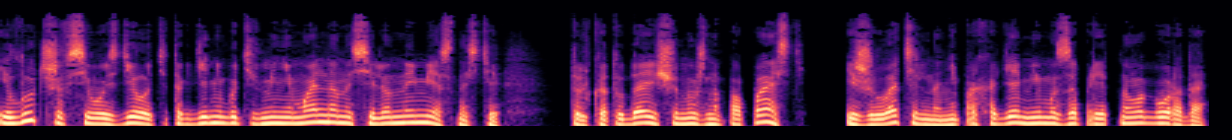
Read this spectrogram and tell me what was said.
и лучше всего сделать это где-нибудь в минимально населенной местности. Только туда еще нужно попасть, и желательно не проходя мимо запретного города.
